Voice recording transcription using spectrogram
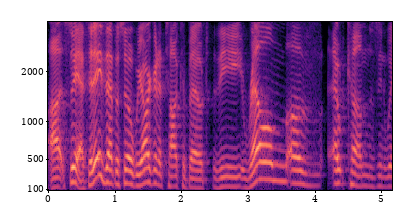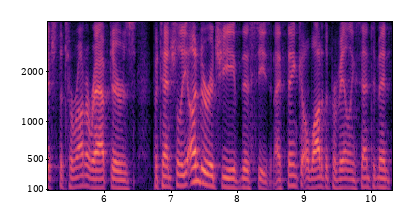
uh, so yeah, today's episode we are going to talk about the realm of outcomes in which the Toronto Raptors potentially underachieve this season. I think a lot of the prevailing sentiment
